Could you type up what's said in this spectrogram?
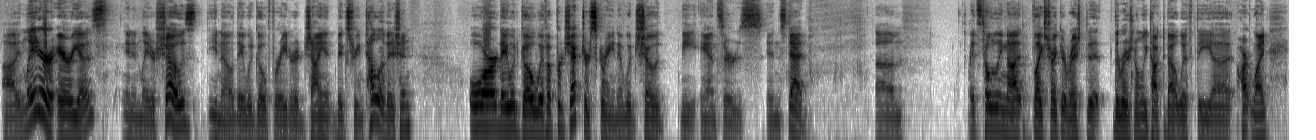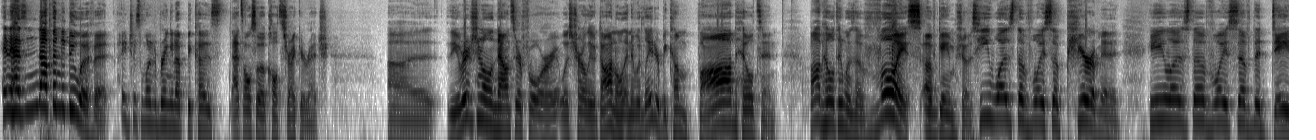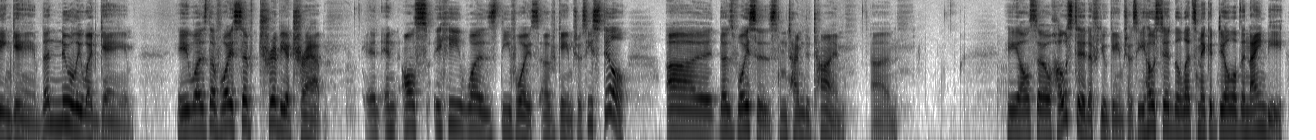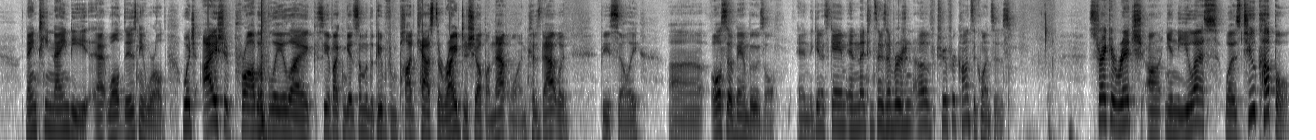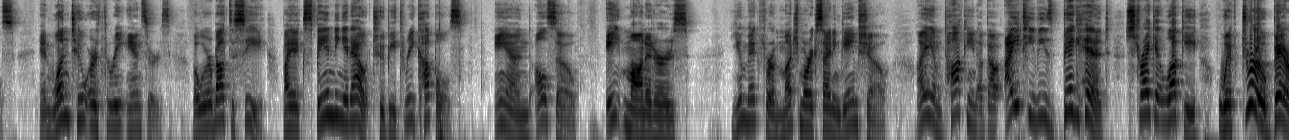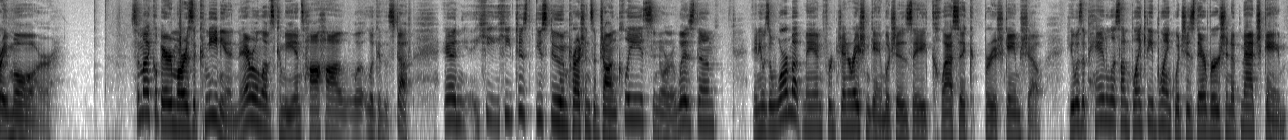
Uh, in later areas and in later shows, you know, they would go for either a giant big screen television, or they would go with a projector screen. It would show the answers instead. Um, it's totally not like Strike It Rich, the, original we talked about with the uh, Heartline, and it has nothing to do with it. I just wanted to bring it up because that's also called Strike It Rich. Uh, the original announcer for it was Charlie O'Donnell, and it would later become Bob Hilton. Bob Hilton was a voice of game shows. He was the voice of Pyramid. He was the voice of the dating game, the newlywed game. He was the voice of Trivia Trap and and also he was the voice of game shows. He still uh, does voices from time to time. Um, he also hosted a few game shows. He hosted the Let's Make a Deal of the 90, 1990 at Walt Disney World, which I should probably like see if I can get some of the people from Podcast the Ride to show up on that one because that would be silly. Uh, also, Bamboozle and the Guinness Game in the 1977 version of Truth or Consequences. Strike It Rich uh, in the US was two couples and one, two, or three answers. But we were about to see by expanding it out to be three couples and also eight monitors, you make for a much more exciting game show. I am talking about ITV's big hit, Strike It Lucky, with Drew Barrymore. So Michael Barrymore is a comedian. Everyone loves comedians. Ha ha, look at the stuff and he he just used to do impressions of John Cleese and Norman Wisdom, and he was a warm-up man for Generation Game, which is a classic British game show. He was a panelist on Blankety Blank, which is their version of Match Game.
